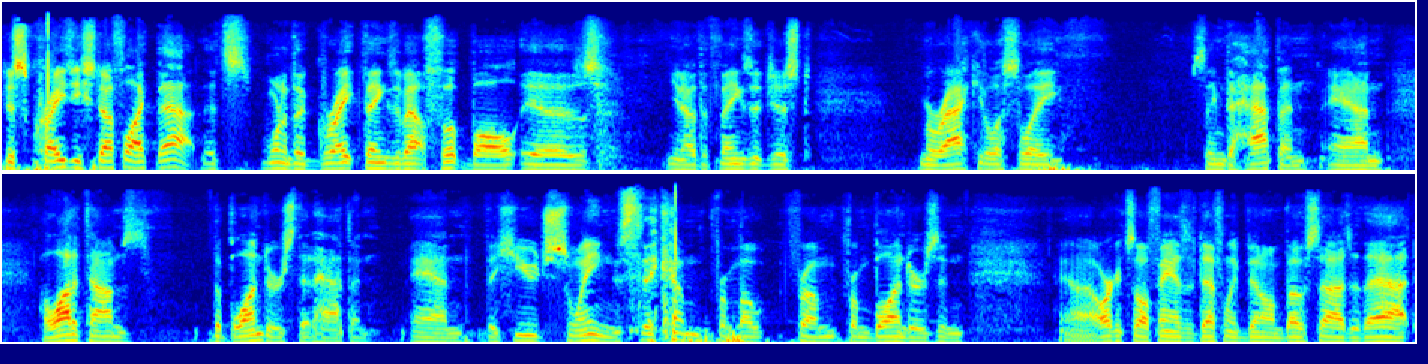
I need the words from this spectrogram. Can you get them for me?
just crazy stuff like that. It's one of the great things about football is, you know, the things that just miraculously seem to happen and a lot of times the blunders that happen and the huge swings that come from from from blunders and uh, Arkansas fans have definitely been on both sides of that.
